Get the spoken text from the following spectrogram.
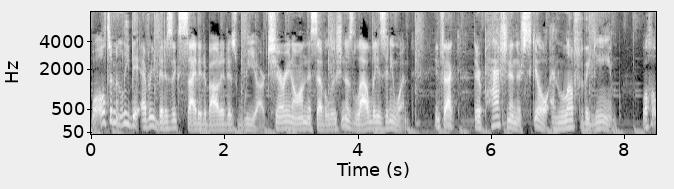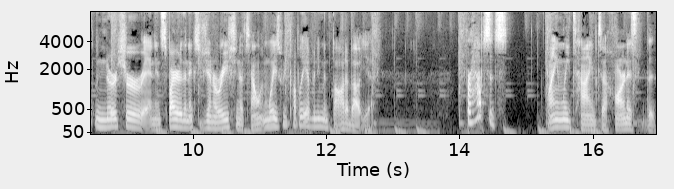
will ultimately be every bit as excited about it as we are, cheering on this evolution as loudly as anyone. In fact, their passion and their skill and love for the game will help nurture and inspire the next generation of talent in ways we probably haven't even thought about yet. Perhaps it's finally time to harness the,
